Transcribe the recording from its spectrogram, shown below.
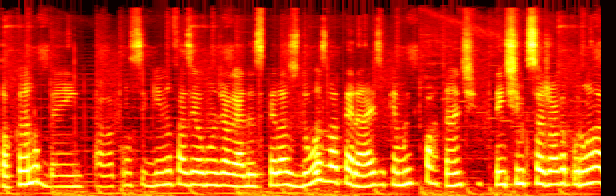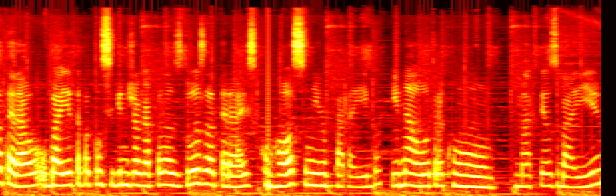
tocando bem, tava conseguindo fazer algumas jogadas pelas duas laterais, o que é muito importante. Tem time que só joga por uma lateral, o Bahia tava conseguindo jogar pelas duas laterais, com Rossi Nino Paraíba, e na outra com Matheus Bahia,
